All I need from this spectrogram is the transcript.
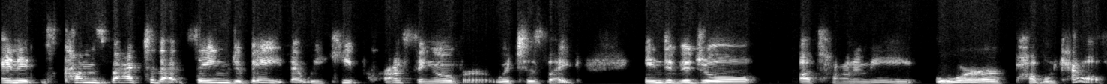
And it comes back to that same debate that we keep crossing over, which is like individual autonomy or public health.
